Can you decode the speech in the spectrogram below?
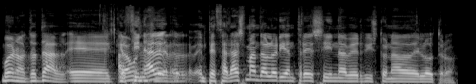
Bueno, total. eh, ¿qué Al final, hacer? ¿empezarás Mandalorian 3 sin haber visto nada del otro?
